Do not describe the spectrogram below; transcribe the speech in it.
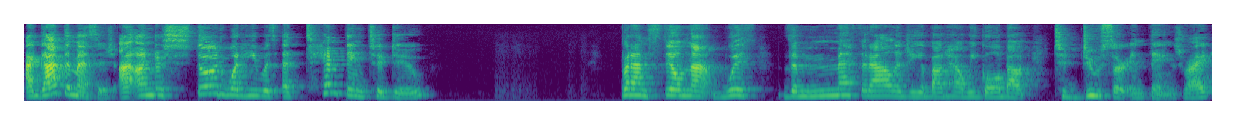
I got the message. I understood what he was attempting to do, but I'm still not with the methodology about how we go about to do certain things, right?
